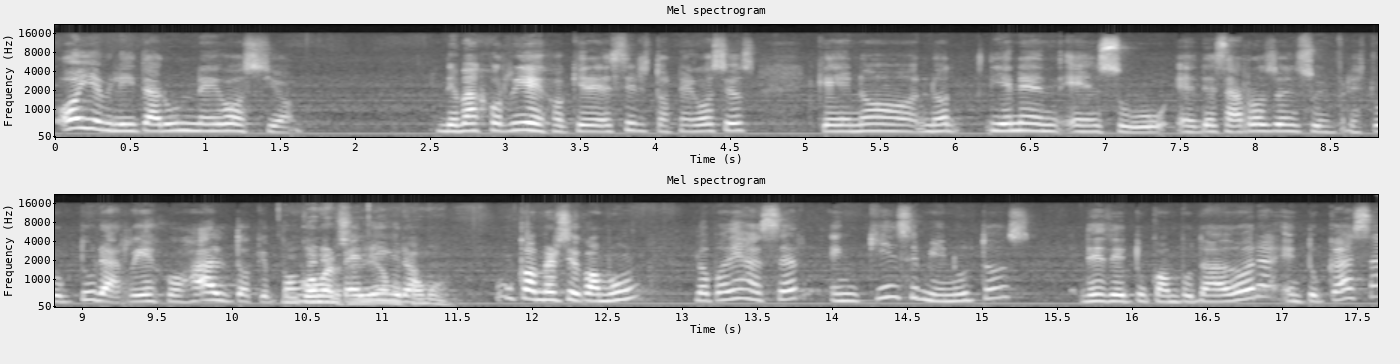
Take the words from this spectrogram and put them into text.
Hoy habilitar un negocio de bajo riesgo, quiere decir estos negocios que no, tienen en su eh, desarrollo, en su infraestructura, riesgos altos que pongan en peligro. Un comercio común, lo podés hacer en 15 minutos desde tu computadora, en tu casa,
